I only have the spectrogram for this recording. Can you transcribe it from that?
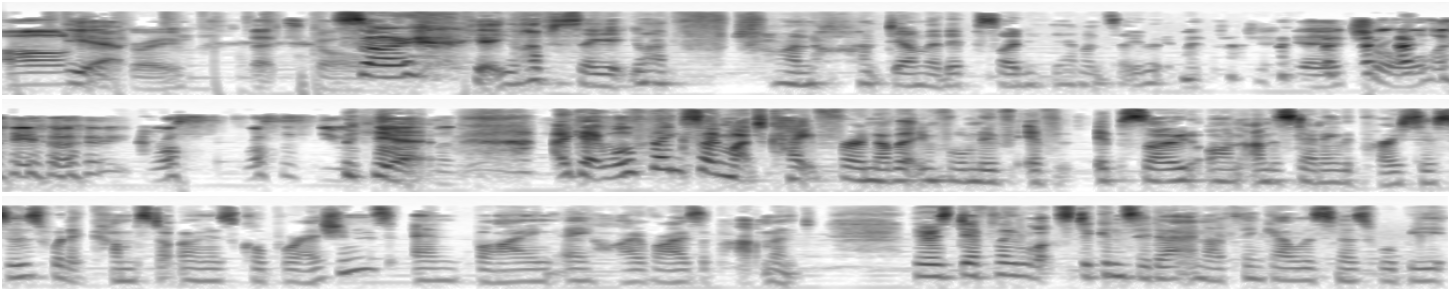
Oh, yeah. Agree. That's cool. So, yeah, you'll have to see it. You'll have to try and hunt down that episode if you haven't seen it. yeah, troll. Ross, Ross's new apartment. Yeah. Okay, well, thanks so much, Kate, for another informative episode on understanding the processes when it comes to owners' corporations and buying a high rise apartment. There is definitely lots to consider, and I think our listeners will be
